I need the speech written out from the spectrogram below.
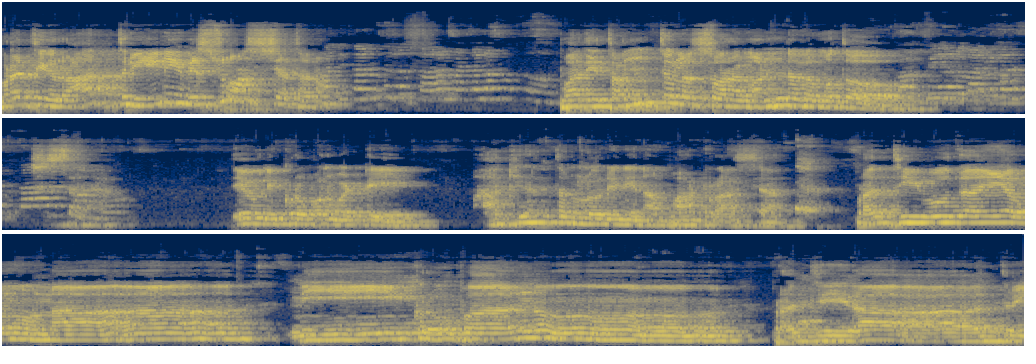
ప్రతి రాత్రి నీ విశ్వాస్యతను. పది తంతుల స్వర మండలముతో దేవుని కృపను బట్టి ఆ కీర్తనలోనే నేను ఆ పాట రాశా. ప్రతి ఉదయమునా నీ కృపను ప్రతి రాత్రి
